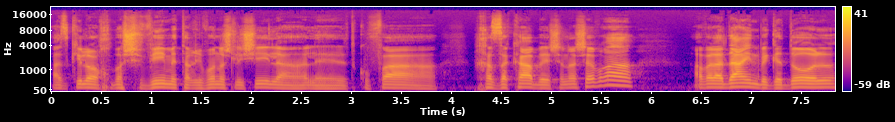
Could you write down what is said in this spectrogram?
אז כאילו אנחנו משווים את הרבעון השלישי לתקופה חזקה בשנה שעברה, אבל עדיין בגדול,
